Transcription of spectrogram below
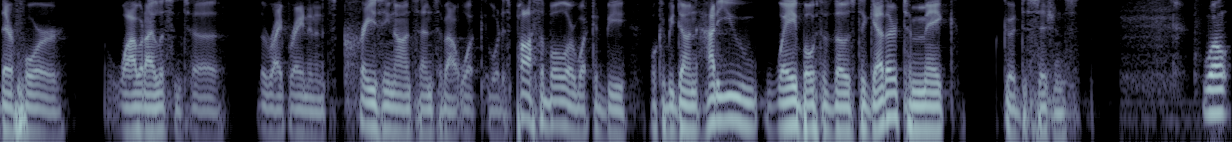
Therefore why would i listen to the right brain and it's crazy nonsense about what what is possible or what could be what could be done? How do you weigh both of those together to make good decisions Well,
